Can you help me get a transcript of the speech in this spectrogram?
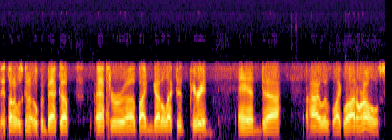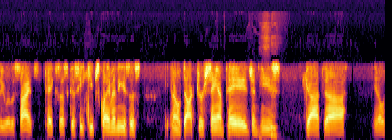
they thought it was going to open back up after uh, Biden got elected. Period. And uh, I was like, well, I don't know. We'll see where the science takes us because he keeps claiming he's this, you know, Dr. Sam Page, and he's got. Uh, you know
